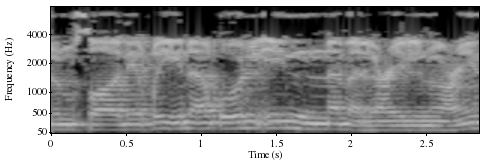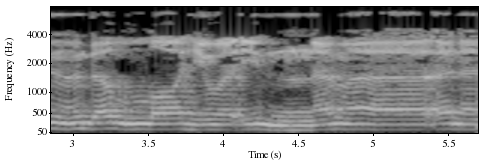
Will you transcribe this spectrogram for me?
كنتم صادقين قل إنما العلم عند الله وإنما أنا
